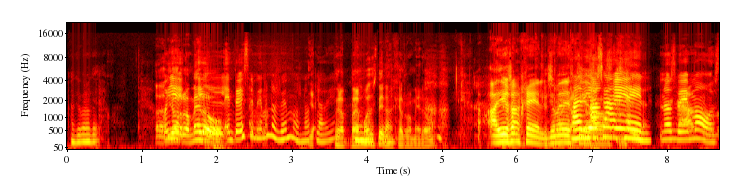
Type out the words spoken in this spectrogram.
Aquí por lo que dejo. Adiós, Oye, Romero. el- entonces el viernes nos vemos, ¿no, Ya, Claudia? pero podemos despedir a Ángel Romero. Adiós, Ángel. Yo me despido. Adiós, Ángel. Nos vemos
